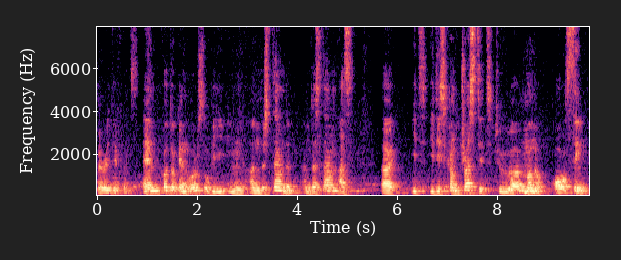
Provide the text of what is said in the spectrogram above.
very different. And koto can also be in understand, understand as uh, it, it is contrasted to uh, mono or thing,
